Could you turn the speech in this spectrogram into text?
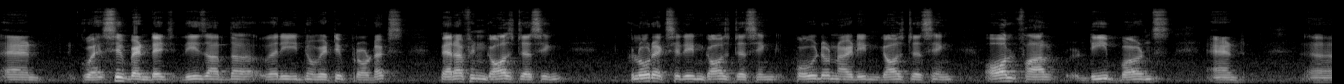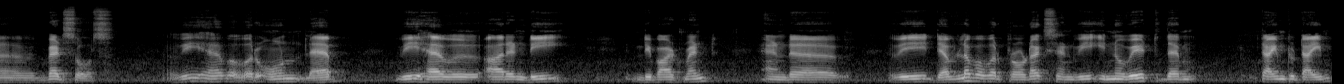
and cohesive bandage. These are the very innovative products. Paraffin gauze dressing, chlorhexidine gauze dressing, povidone iodine gauze dressing, all for deep burns and uh, bed sores. We have our own lab. We have uh, R&D department and uh, we develop our products and we innovate them time to time.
